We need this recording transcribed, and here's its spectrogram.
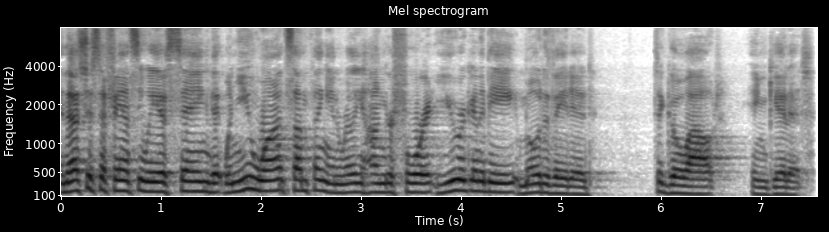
And that's just a fancy way of saying that when you want something and really hunger for it, you are going to be motivated to go out and get it.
